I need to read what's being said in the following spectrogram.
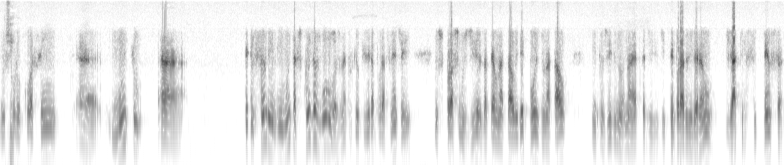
nos Sim. colocou assim é, muito é, pensando em, em, muitas coisas boas, né? Porque o que virá por a frente aí, nos próximos dias até o Natal e depois do Natal, inclusive no, na época de, de temporada de verão, já que se pensa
